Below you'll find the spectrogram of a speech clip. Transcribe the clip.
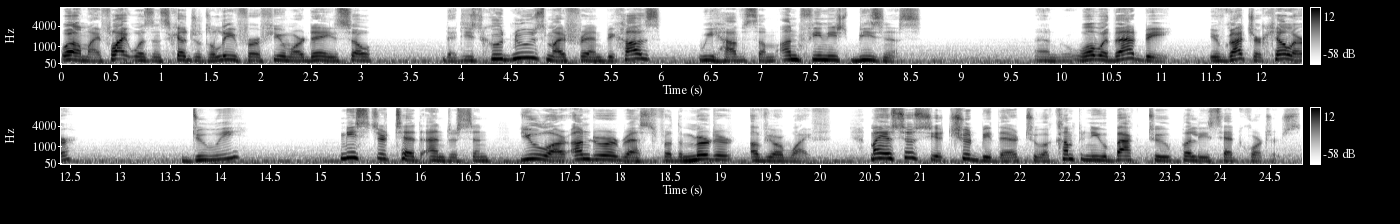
Well, my flight wasn't scheduled to leave for a few more days, so that is good news, my friend, because we have some unfinished business. And what would that be? You've got your killer. Do we? Mr. Ted Anderson, you are under arrest for the murder of your wife. My associate should be there to accompany you back to police headquarters.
